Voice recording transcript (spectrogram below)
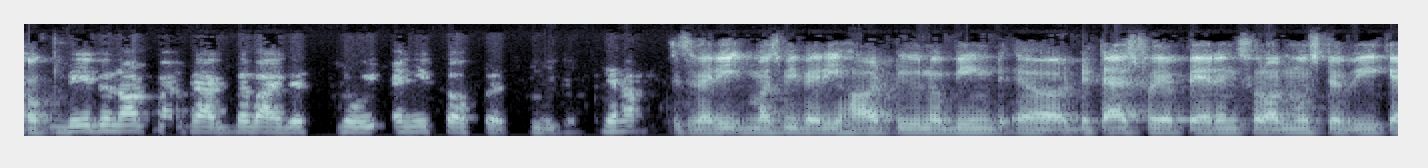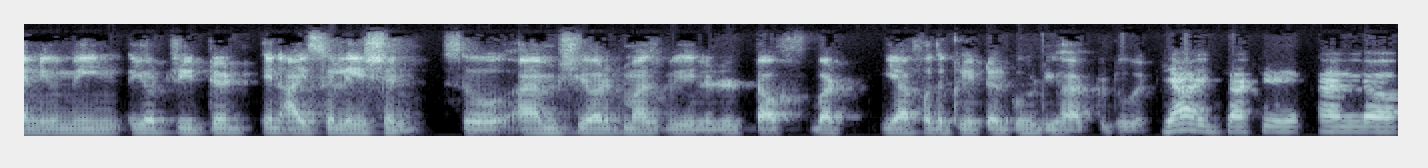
Okay. they do not contract the virus through any surface. Yeah. It's very, it must be very hard to, you know, being uh, detached from your parents for almost a week and you mean you're treated in isolation. So I'm sure it must be a little tough, but yeah, for the greater good, you have to do it. Yeah, exactly. And uh,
